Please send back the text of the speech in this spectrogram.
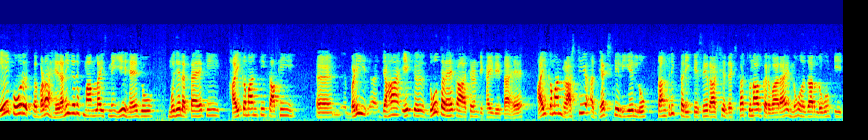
एक और बड़ा हैरानीजनक मामला इसमें यह है, जो मुझे लगता है कि हाईकमान की काफ़ी बड़ी जहाँ एक दो तरह का आचरण दिखाई देता है हाईकमान राष्ट्रीय अध्यक्ष के लिए लोकतांत्रिक तरीके से राष्ट्रीय अध्यक्ष का चुनाव करवा रहा है। 9000 लोगों की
